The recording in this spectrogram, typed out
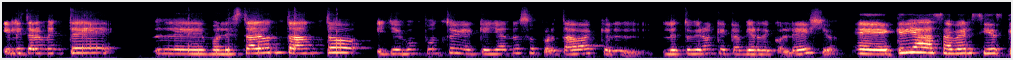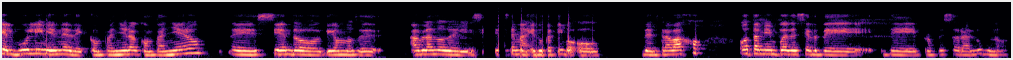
Y literalmente le molestaron tanto y llegó un punto en el que ya no soportaba que le tuvieron que cambiar de colegio. Eh, quería saber si es que el bullying viene de compañero a compañero, eh, siendo, digamos, hablando del sistema educativo o del trabajo, o también puede ser de, profesor-alumno,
